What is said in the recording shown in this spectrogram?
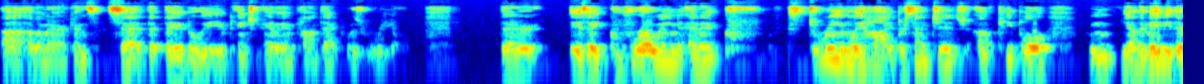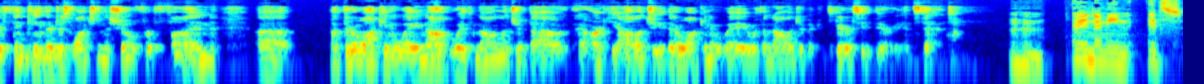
uh, of Americans, said that they believed ancient alien contact was real. There is a growing and a extremely high percentage of people who, you know, they maybe they're thinking they're just watching the show for fun, uh, but they're walking away not with knowledge about uh, archaeology. They're walking away with a knowledge of a conspiracy theory instead. Mm-hmm. And I mean, it's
